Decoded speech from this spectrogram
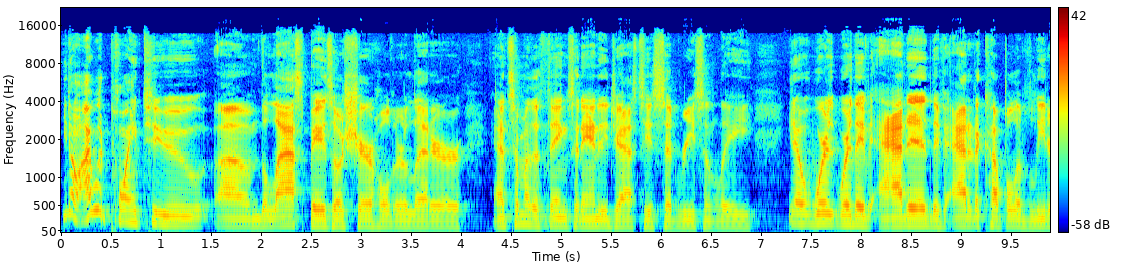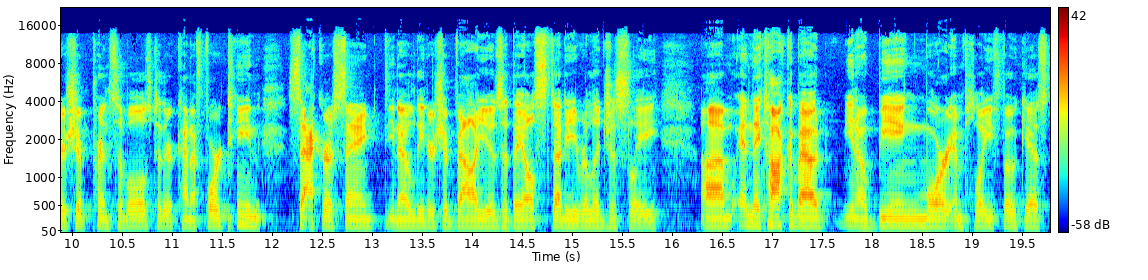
You know, I would point to um, the last Bezos shareholder letter and some of the things that Andy Jassy has said recently. You know, where where they've added they've added a couple of leadership principles to their kind of 14 sacrosanct you know leadership values that they all study religiously. Um, and they talk about you know being more employee focused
